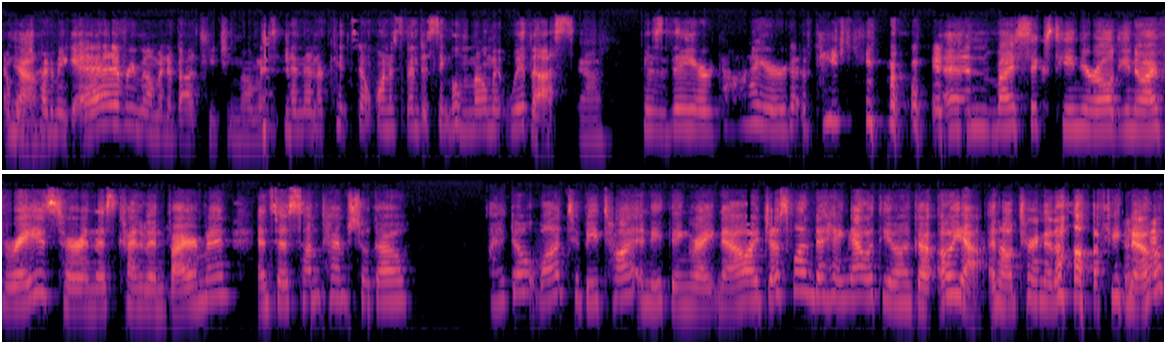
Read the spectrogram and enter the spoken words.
and yeah. we try to make every moment about teaching moments. and then our kids don't want to spend a single moment with us. Yeah because they are tired of teaching moments. And my 16 year old, you know, I've raised her in this kind of environment. And so sometimes she'll go, I don't want to be taught anything right now. I just wanted to hang out with you and go, oh yeah, and I'll turn it off, you know,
